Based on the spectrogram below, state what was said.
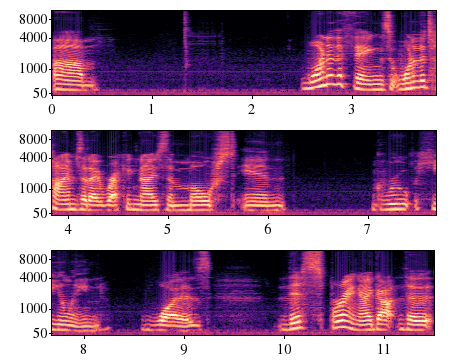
um one of the things one of the times that i recognized the most in group healing was this spring i got the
